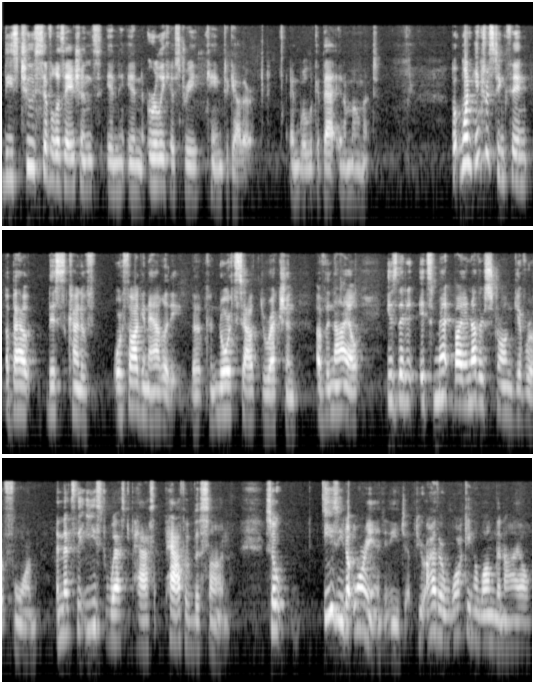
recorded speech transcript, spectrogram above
these two civilizations in, in early history came together, and we'll look at that in a moment. But one interesting thing about this kind of orthogonality, the north-south direction of the Nile, is that it, it's met by another strong giver of form, and that's the east-west path, path of the sun. So easy to orient in Egypt. You're either walking along the Nile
